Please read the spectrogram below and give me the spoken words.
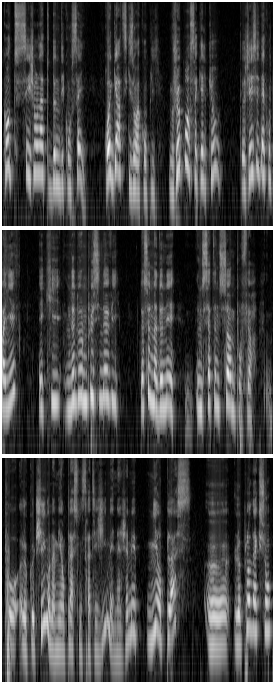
quand ces gens-là te donnent des conseils, regarde ce qu'ils ont accompli. Je pense à quelqu'un que j'ai essayé d'accompagner et qui ne donne plus signe de vie. Personne m'a donné une certaine somme pour faire pour le coaching. On a mis en place une stratégie, mais elle n'a jamais mis en place euh, le plan d'action.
